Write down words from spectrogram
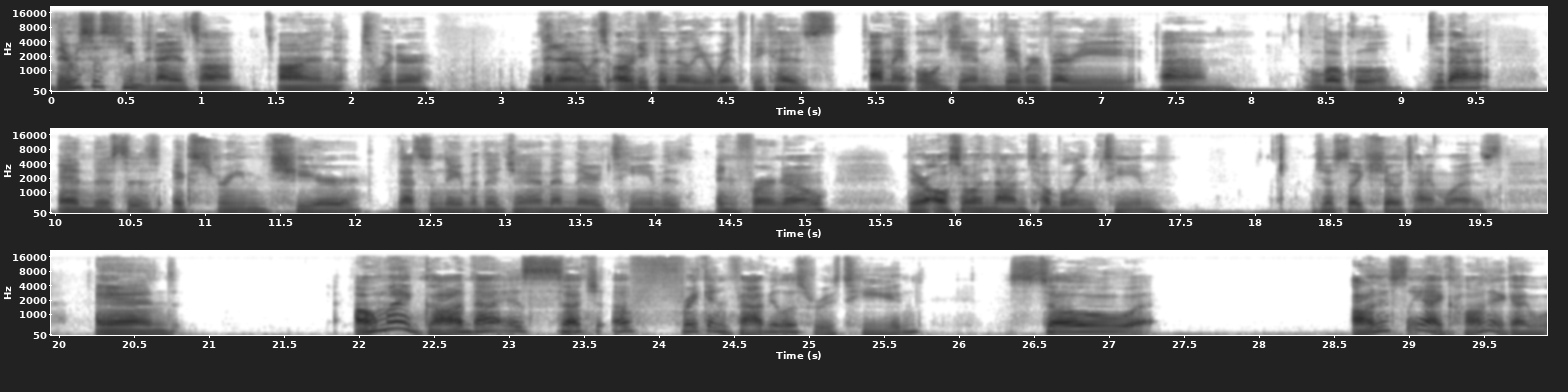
there was this team that I had saw on Twitter that I was already familiar with because at my old gym they were very um, local to that, and this is Extreme Cheer. That's the name of the gym, and their team is Inferno. They're also a non-tumbling team, just like Showtime was, and Oh my god, that is such a freaking fabulous routine. So honestly iconic, I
